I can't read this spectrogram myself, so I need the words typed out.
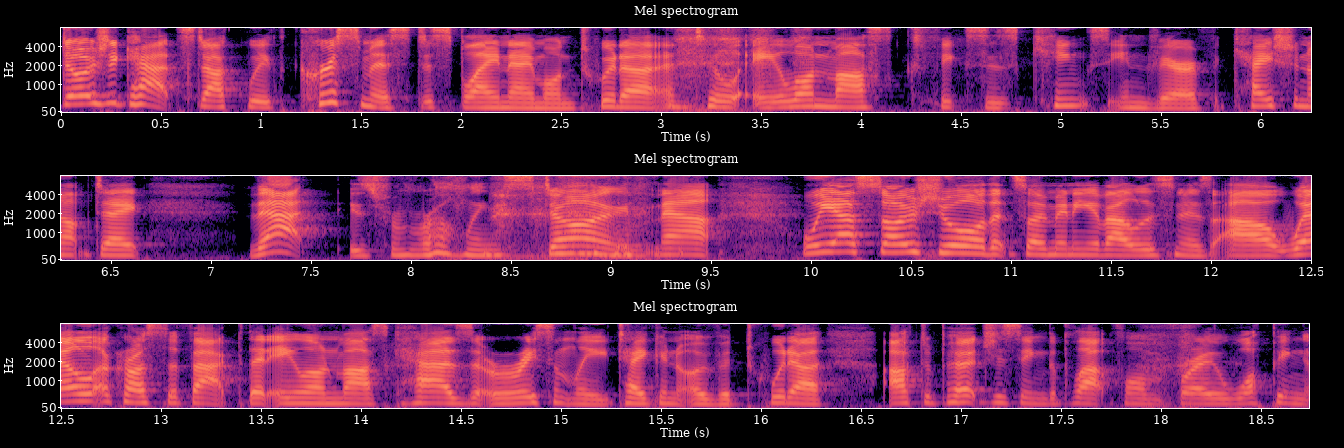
Doja Cat stuck with Christmas display name on Twitter until Elon Musk fixes kinks in verification update. That is from Rolling Stone. now, we are so sure that so many of our listeners are well across the fact that Elon Musk has recently taken over Twitter after purchasing the platform for a whopping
